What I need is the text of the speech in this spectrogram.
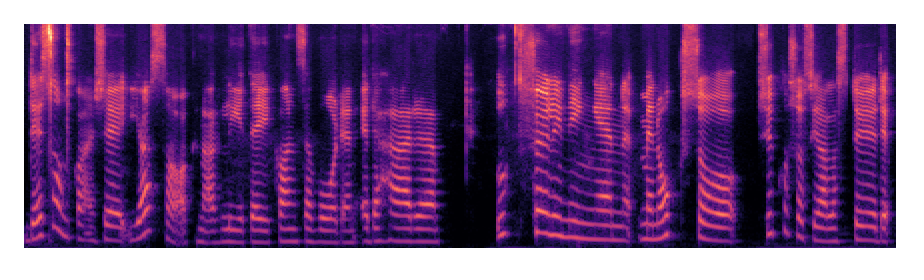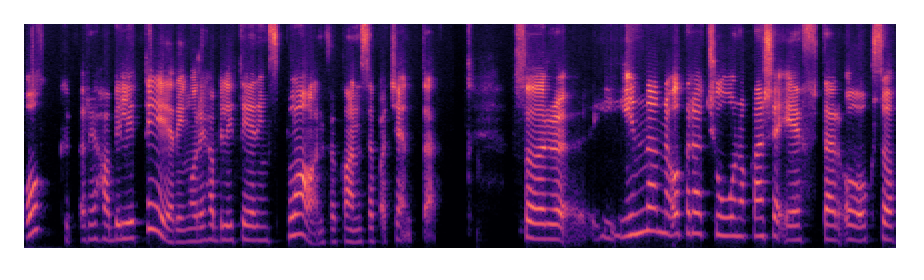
Det som kanske jag saknar lite i cancervården är det här uh, uppföljningen men också psykosociala stödet och rehabilitering och rehabiliteringsplan för cancerpatienter. För eh, innan operation och kanske efter och också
